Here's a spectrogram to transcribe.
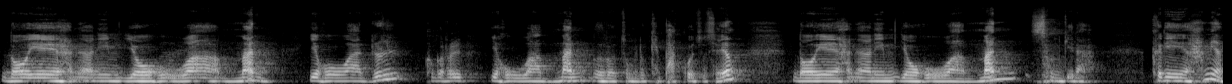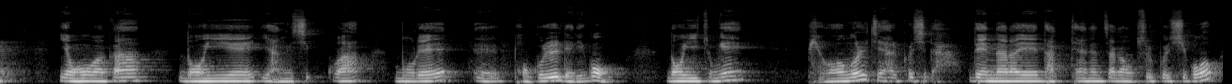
너의 하나님 여호와만 여호와를 그거를 여호와만으로 좀 이렇게 바꿔주세요. 너의 하나님 여호와만 섬기라. 그리하면 여호와가 너희의 양식과 물에 복을 내리고 너희 중에 병을 제할 것이다. 내 나라에 낙태하는 자가 없을 것이고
